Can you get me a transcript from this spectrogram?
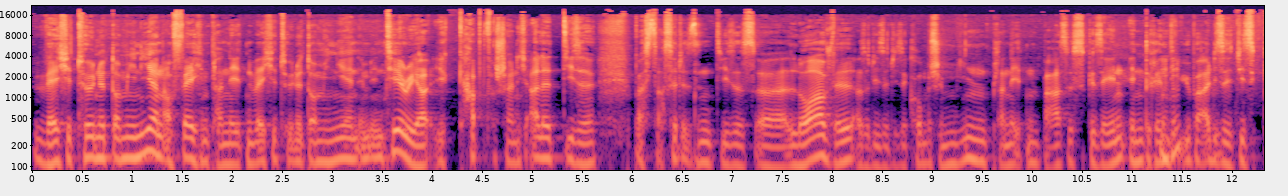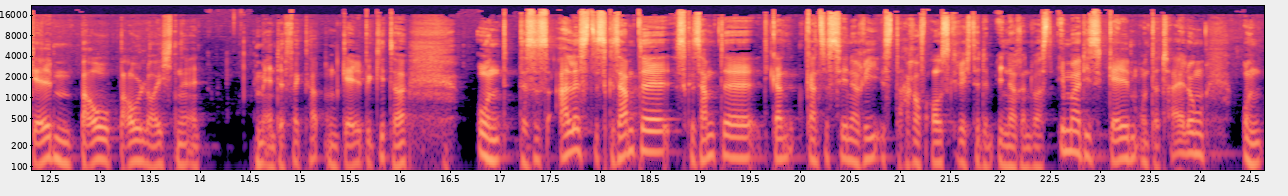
welche Töne dominieren auf welchem Planeten, welche Töne dominieren im Interior. Ihr habt wahrscheinlich alle diese, bei Star Citizen, dieses äh, Lorville, also diese, diese komische Minenplanetenbasis gesehen, innen drin, mhm. die überall diese, diese gelben Bau, Bauleuchten im Endeffekt hat und gelbe Gitter. Und das ist alles, das gesamte, das gesamte, die ganze Szenerie ist darauf ausgerichtet im Inneren. Du hast immer diese gelben Unterteilungen und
